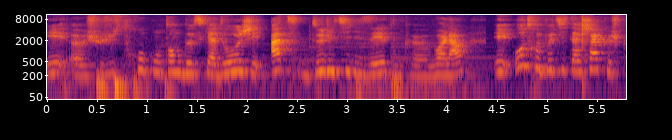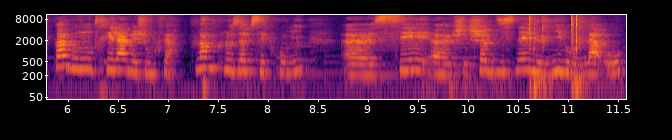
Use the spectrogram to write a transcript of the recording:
Et euh, je suis juste trop contente de ce cadeau, j'ai hâte de l'utiliser, donc euh, voilà. Et autre petit achat que je peux pas vous montrer là, mais je vais vous faire plein de close-up, c'est promis, euh, c'est chez Shop Disney le livre Là-haut.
